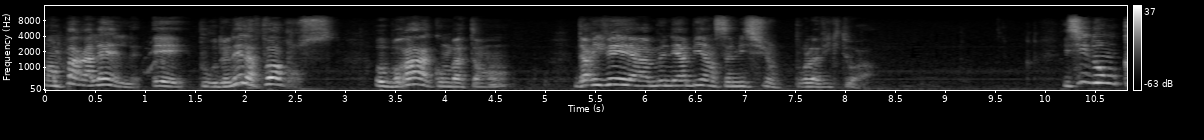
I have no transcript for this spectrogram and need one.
en parallèle et pour donner la force au bras combattant d'arriver à mener à bien sa mission pour la victoire. Ici donc,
